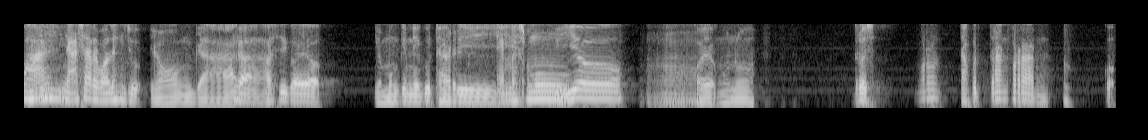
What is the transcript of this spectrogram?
Wah, Hmm. nyasar paling, Cuk. Ya enggak. Enggak. Pasti koyo ya mungkin iku dari MS-mu. Iya. Hmm. Koyo ngono. Terus ngono dapat transferan. Duh, kok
